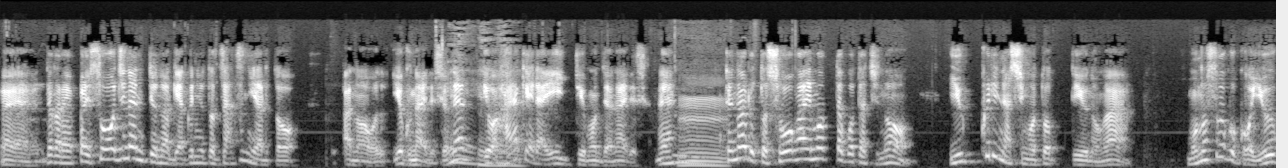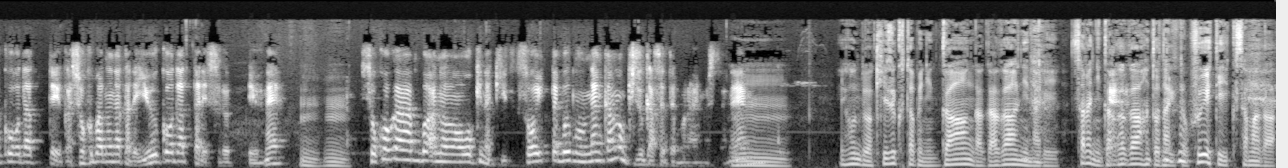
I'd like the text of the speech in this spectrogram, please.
えー、だからやっぱり掃除なんていうのは逆に言うと、雑にやると、あのよくないですよね、要は早ければいいっていうもんじゃないですよね。ってなると、障害持った子たちのゆっくりな仕事っていうのが、ものすごくこう有効だっていうか、職場の中で有効だったりするっていうね、うんうん、そこがあの大きなそういった部分なんかも気づかせてもらいましたね。うん絵本では気づくたびにガーンがガガーンになり、さらにガガガーンとなりと増えていく様が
